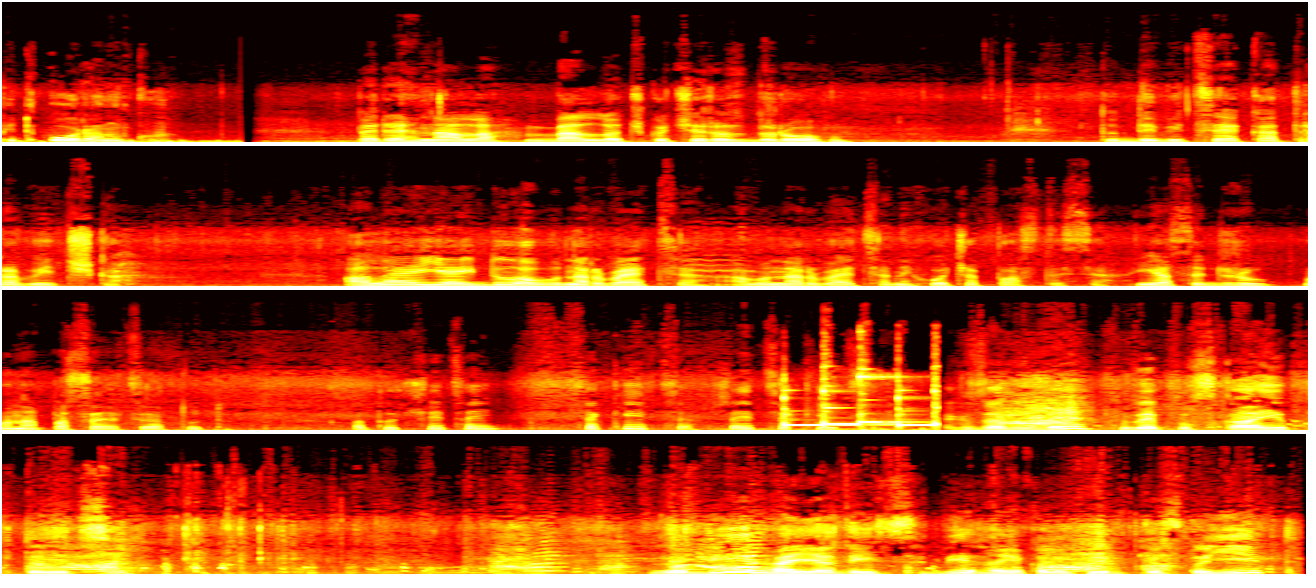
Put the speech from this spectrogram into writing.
під оранку. Перегнала беллочку через дорогу. Тут дивіться, яка травичка. Але я йду, а вона рветься, а вона рветься, не хоче пастися. Я сиджу, вона пасеться, а тут, а тут ще й ця ця киця. Як завжди, випускаю птицю. Забігає десь, бігає, коли фіртка стоїть.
